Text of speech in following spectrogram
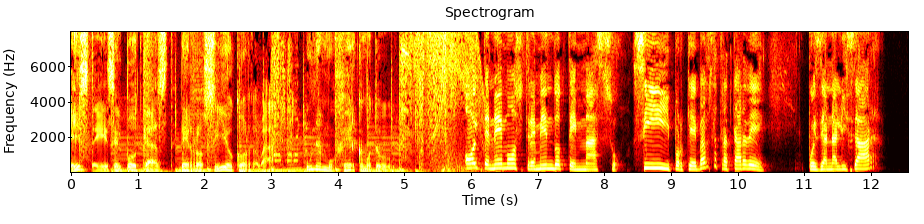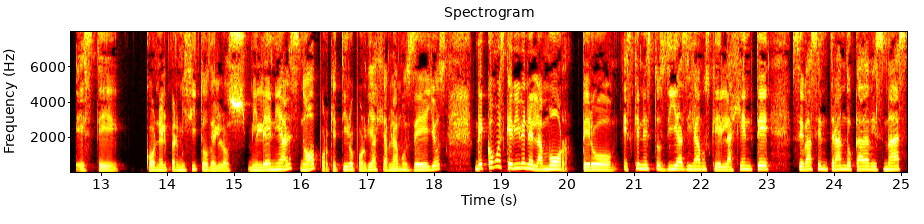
Este es el podcast de Rocío Córdoba. Una mujer como tú. Hoy tenemos tremendo temazo. Sí, porque vamos a tratar de, pues, de analizar, este, con el permisito de los millennials, ¿no? Porque tiro por viaje hablamos de ellos, de cómo es que viven el amor, pero es que en estos días digamos que la gente se va centrando cada vez más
